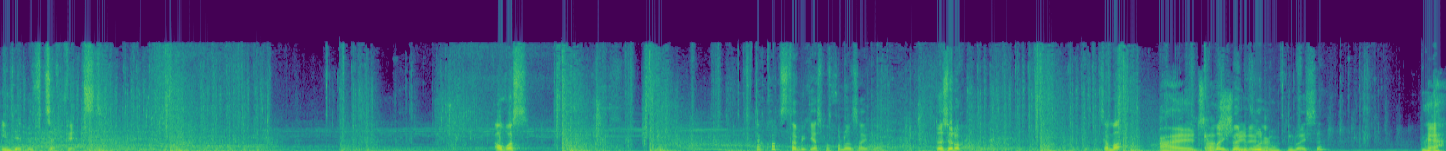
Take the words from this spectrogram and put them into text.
In der Luft zerfetzt. Au, was? Da kotzt er mich erstmal von der Seite an. Da ist ja doch. Sag mal, Alter kann man nicht mal in. Ruhe looten, weißt du? Ja.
